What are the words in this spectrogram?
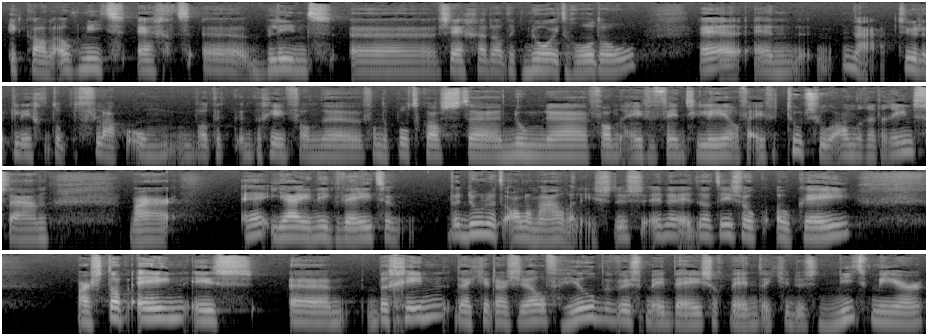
ik kan ook niet echt uh, blind uh, zeggen dat ik nooit roddel. Hè? En nou, natuurlijk ligt het op het vlak om wat ik het begin van de, van de podcast uh, noemde: van even ventileren of even toetsen hoe anderen erin staan. Maar jij en ik weten, we doen het allemaal wel eens. Dus en, dat is ook oké. Maar stap 1 is uh, begin dat je daar zelf heel bewust mee bezig bent. Dat je dus niet meer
